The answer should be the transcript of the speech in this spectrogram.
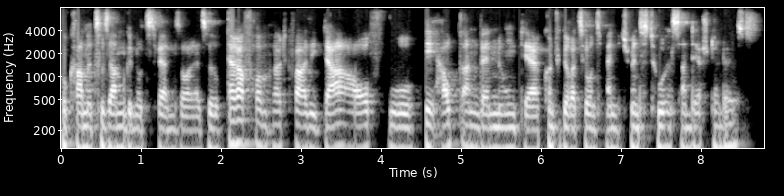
Programme zusammengenutzt werden soll. Also Terraform hört quasi da auf, wo die Hauptanwendung der Konfigurationsmanagement-Tools an der Stelle ist.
